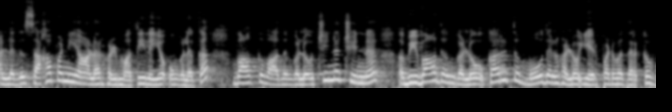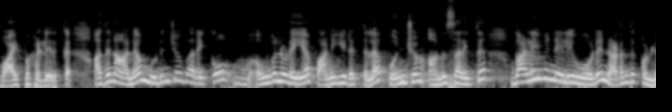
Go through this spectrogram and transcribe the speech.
அல்லது சக பணியாளர்கள் மத்தியிலேயோ உங்களுக்கு வாக்குவாதங்களோ சின்ன சின்ன விவாதங்களோ கருத்து மோதல்களோ ஏற்படுவதற்கு வாய்ப்புகள் இருக்குது அதனால் முடிஞ்ச வரைக்கும் உங்களுடைய பணியிடத்தில் கொஞ்சம் அனுசரித்து வளைவு நெளிவோடு நடந்து கொள்ள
